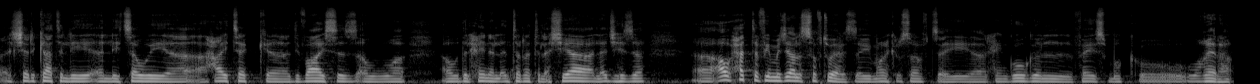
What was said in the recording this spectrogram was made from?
الشركات اللي اللي تسوي high tech devices أو أو الحين الإنترنت الأشياء الأجهزة آه، أو حتى في مجال ال software زي مايكروسوفت زي آه، الحين جوجل فيسبوك وغيرها.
